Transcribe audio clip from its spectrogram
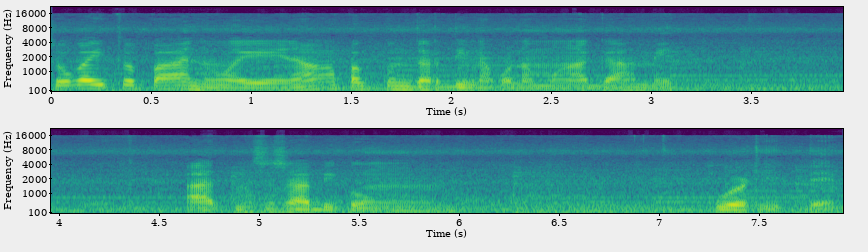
So kahit pa paano ay nakakapagpundar din ako ng mga gamit at masasabi kong worth it din.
